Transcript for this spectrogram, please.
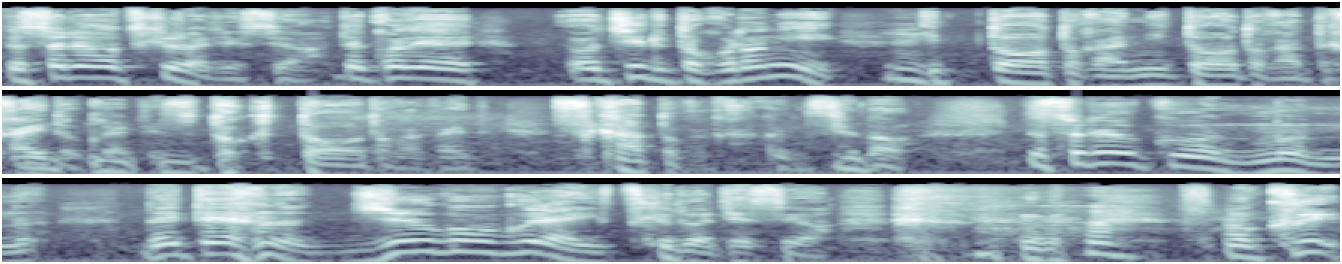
でそれを作るわけですよ。でこれ落ちるところに1等とか2等とかって書いておくわけです、特等とか書いてスカとか書くんですけど、でそれをこうもう大体あの15ぐらい作るわけですよ。もうく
